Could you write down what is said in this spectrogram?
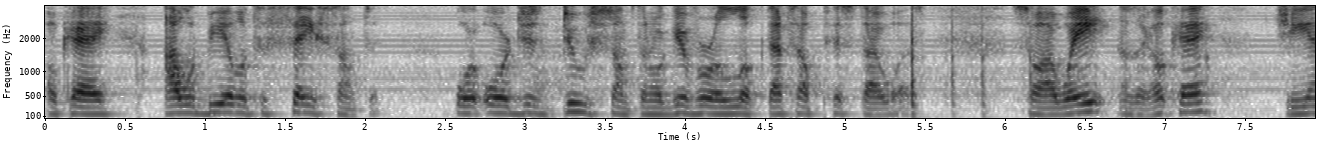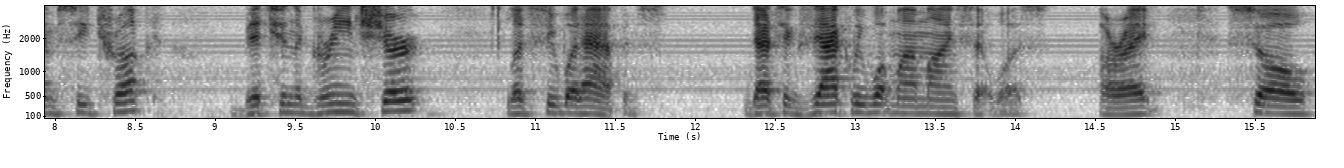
okay i would be able to say something or, or just do something or give her a look. That's how pissed i was. So i wait i was like okay gmc truck bitch in the green shirt let's see what happens that's exactly what my mindset was. All right. So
